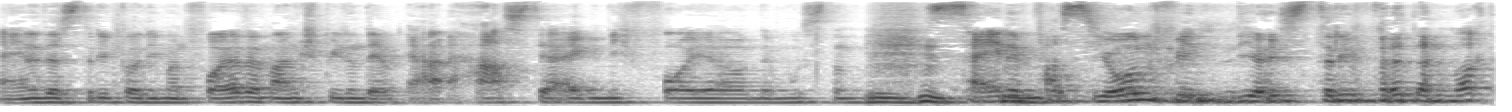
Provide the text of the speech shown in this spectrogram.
einer der Stripper, die man Feuerwehrmann spielt und er, er hasst ja eigentlich Feuer und er muss dann seine Passion finden, die er als Stripper dann macht.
